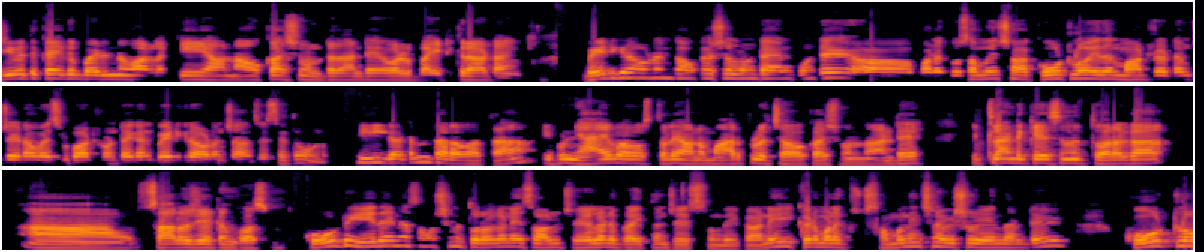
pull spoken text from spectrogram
జీవిత ఖైదు పడిన వాళ్ళకి ఏమైనా అవకాశం ఉంటుందా? అంటే వాళ్ళు బయటికి రావడానికి. బయటికి రావడానికి అవకాశాలు ఉంటాయి అనుకుంటే మనకు సంబంధించిన ఆ కోర్టులో ఏదైనా మాట్లాడటం చేయడం వెసులుబాట్లు ఉంటాయి కానీ బయటికి రావడం ఛాన్సెస్ అయితే ఉండవు. ఈ ఘటన తర్వాత ఇప్పుడు న్యాయ వ్యవస్థలో ఏమైనా మార్పులు వచ్చే అవకాశం ఉందా? అంటే ఇట్లాంటి కేసులను త్వరగా ఆ సాల్వ్ చేయడం కోసం. కోర్టు ఏదైనా సమస్యను త్వరగానే సాల్వ్ చేయాలని ప్రయత్నం చేస్తుంది. కానీ ఇక్కడ మనకు సంబంధించిన విషయం ఏంటంటే కోర్టులో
